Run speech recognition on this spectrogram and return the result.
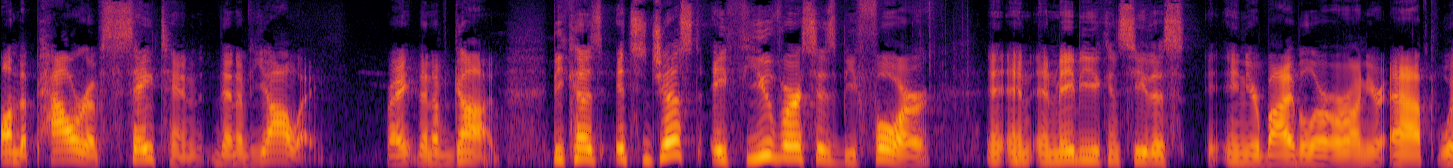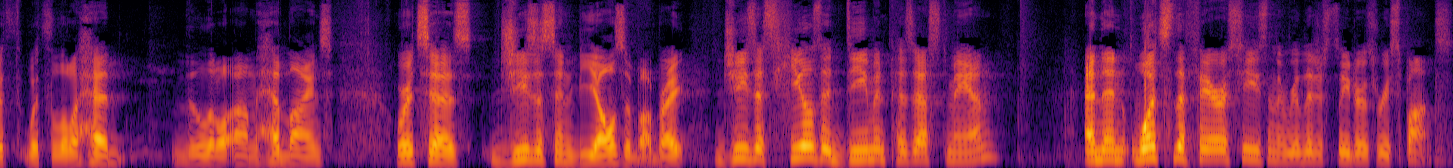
on the power of Satan than of Yahweh, right? Than of God. Because it's just a few verses before and, and maybe you can see this in your Bible or, or on your app with, with the little head, the little um, headlines where it says Jesus and Beelzebub, right? Jesus heals a demon possessed man. And then what's the Pharisees and the religious leaders' response?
